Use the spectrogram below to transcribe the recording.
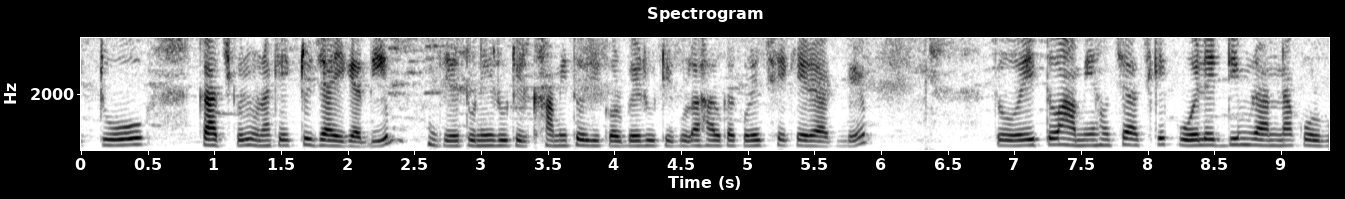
একটু কাজ করি ওনাকে একটু জায়গা দিই, যেহেতু উনি রুটির খামি তৈরি করবে, রুটিগুলো হালকা করে ছেঁকে রাখবে। তো এই তো আমি হচ্ছে আজকে কোয়েলের ডিম রান্না করব,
